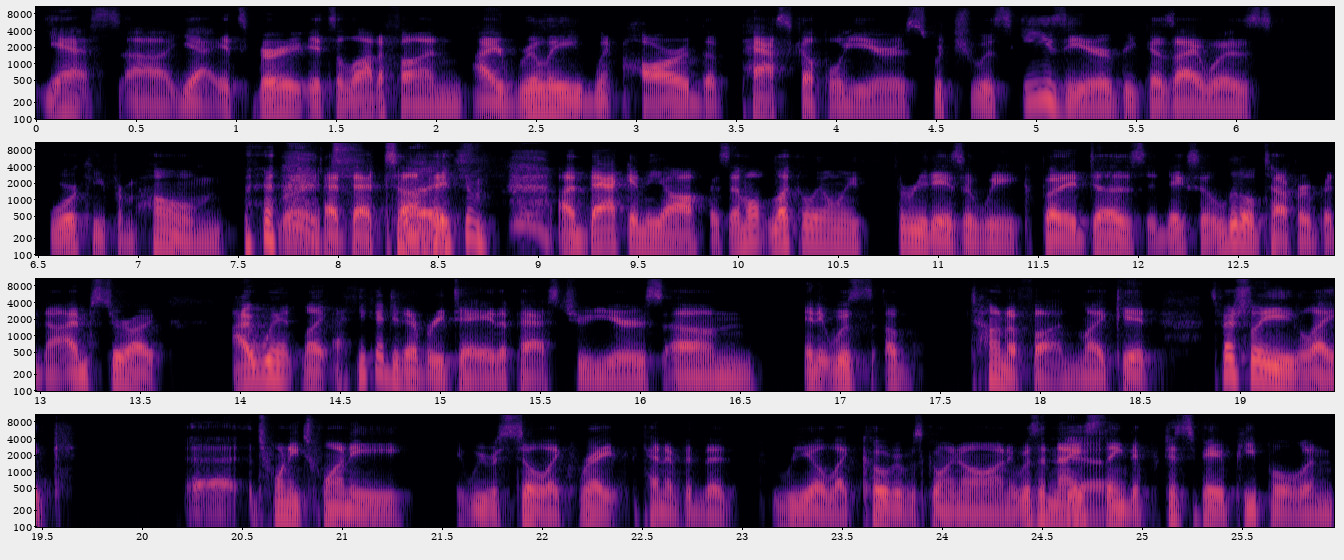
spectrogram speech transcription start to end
Yes, uh, yeah, it's very, it's a lot of fun. I really went hard the past couple years, which was easier because I was working from home Right, at that time. right. I'm back in the office. I'm luckily only three days a week, but it does it makes it a little tougher. But now I'm still I, I went like I think I did every day the past two years, um, and it was a ton of fun. Like it, especially like uh, 2020. We were still like right, kind of in the real like COVID was going on. It was a nice Yeah. thing to participate with people and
